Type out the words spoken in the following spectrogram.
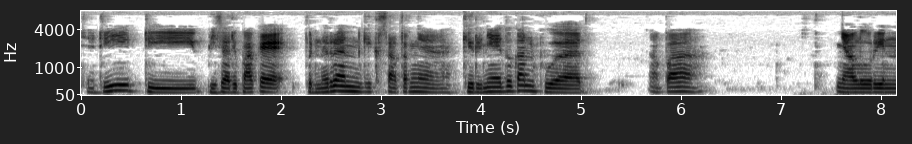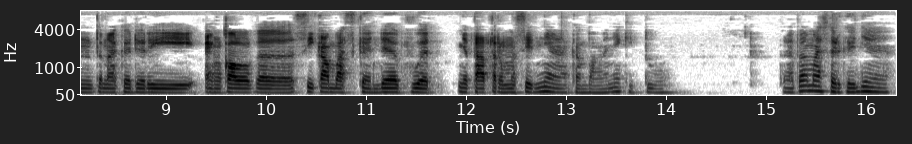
jadi di bisa dipakai beneran Kickstarternya gearnya itu kan buat apa nyalurin tenaga dari engkol ke si kampas ganda buat nyetater mesinnya. Gampangannya gitu. Berapa mas harganya?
